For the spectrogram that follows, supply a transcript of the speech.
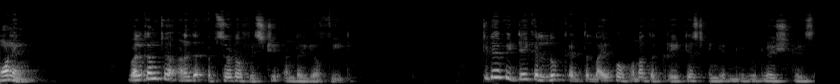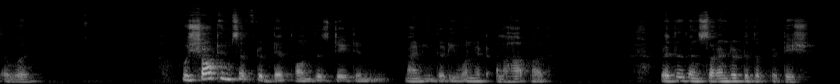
Morning. Welcome to another episode of History Under Your Feet. Today we take a look at the life of one of the greatest Indian revolutionaries ever, who shot himself to death on this date in 1931 at Allahabad, rather than surrender to the British.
